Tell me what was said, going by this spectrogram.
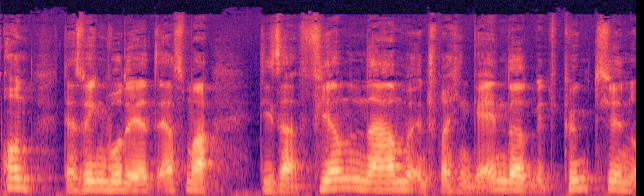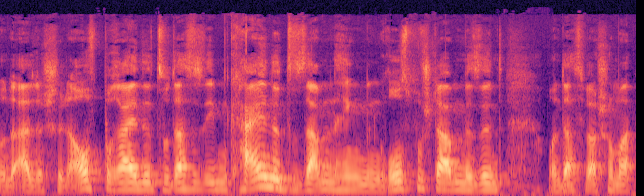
Und deswegen wurde jetzt erstmal dieser Firmenname entsprechend geändert mit Pünktchen und alles schön aufbereitet, sodass es eben keine zusammenhängenden Großbuchstaben mehr sind. Und das war schon mal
